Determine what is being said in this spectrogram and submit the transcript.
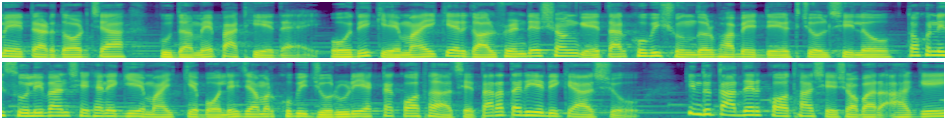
মেয়েটার দরজা গুদামে পাঠিয়ে দেয়। ওদিকে মাইকের গার্লফ্রেন্ডের সঙ্গে তার খুবই সুন্দরভাবে ডেট চলছিল। তখনই সুলিভান সেখানে গিয়ে মাইককে বলে যে, আমার খুবই জরুরি একটা কথা আছে, তাড়াতাড়ি এদিকে আসো। কিন্তু তাদের কথা শেষ হবার আগেই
